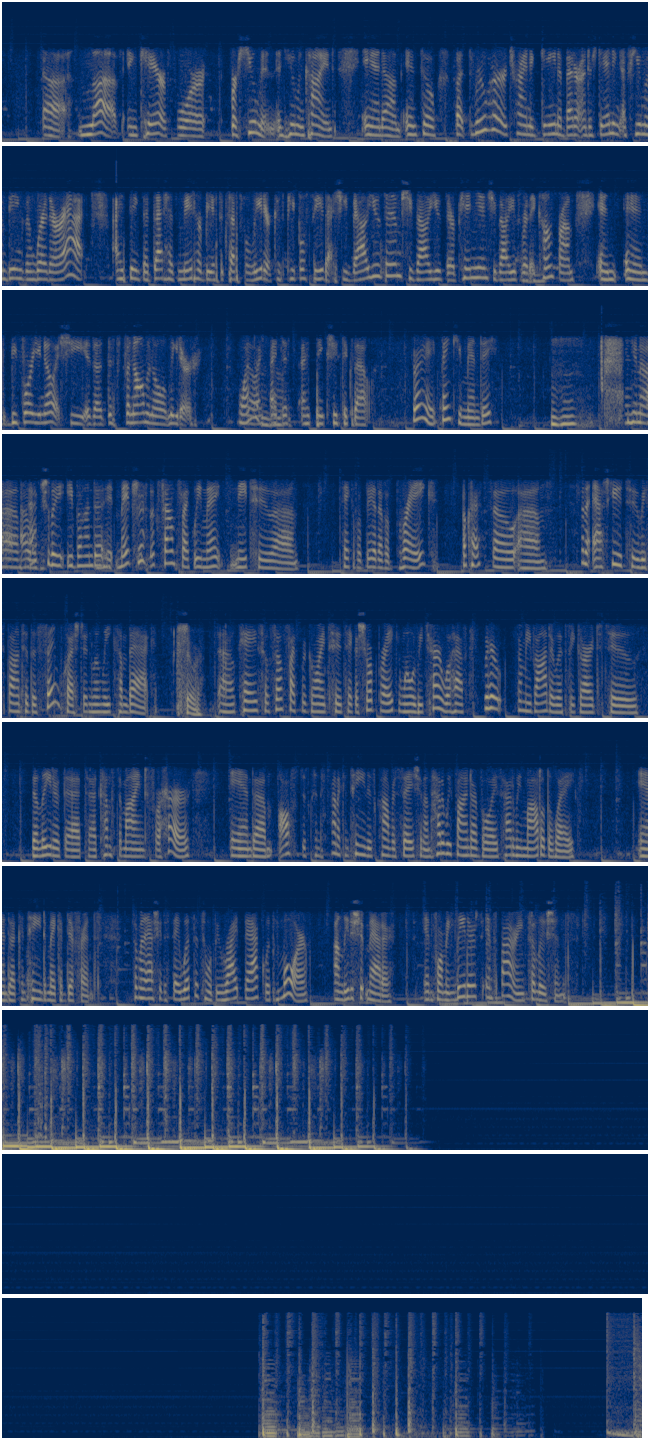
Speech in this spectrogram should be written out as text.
uh, love and care for for human and humankind. And um and so but through her trying to gain a better understanding of human beings and where they're at i think that that has made her be a successful leader because people see that she values them she values their opinion she values where they mm-hmm. come from. And and before you know it she is a this phenomenal leader. Wonderful. so I, I just i think she sticks out. Great thank you mindy Mm-hmm. You know, um, actually, Yvonne, mm-hmm. it may sure. it sounds like we may need to um, take up a bit of a break. Okay. So um, I'm going to ask you to respond to the same question when we come back. Sure. Okay. So it sounds like we're going to take a short break, and when we return, we'll have we'll hear from Yvonne with regards to the leader that uh, comes to mind for her, and um, also just kind of continue this conversation on how do we find our voice, how do we model the way and uh, continue to make a difference. So I'm going to ask you to stay with us, and we'll be right back with more on Leadership Matter, informing leaders, inspiring solutions.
